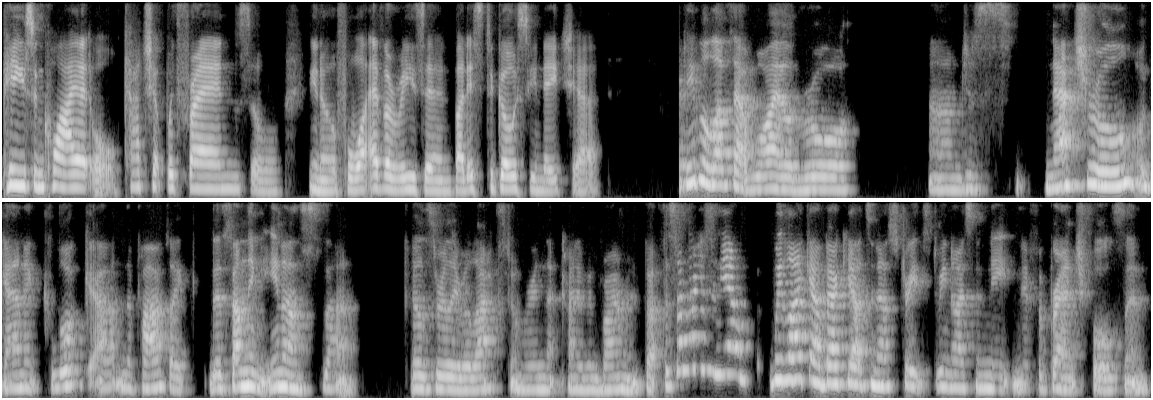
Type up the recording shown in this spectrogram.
peace and quiet or catch up with friends or you know for whatever reason but it's to go see nature. People love that wild raw um, just natural organic look out in the park. Like there's something in us that feels really relaxed when we're in that kind of environment. But for some reason yeah we like our backyards and our streets to be nice and neat. And if a branch falls then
